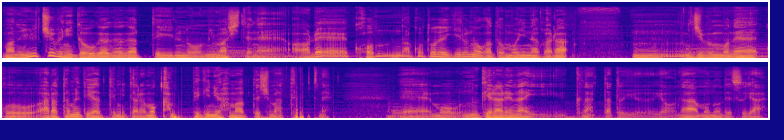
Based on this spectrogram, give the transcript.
まあ、の YouTube に動画が上がっているのを見ましてねあれこんなことできるのかと思いながら、うん、自分もねこう改めてやってみたらもう完璧にはまってしまってですね、えー、もう抜けられなくなったというようなものですが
